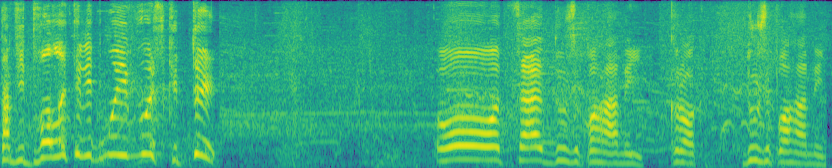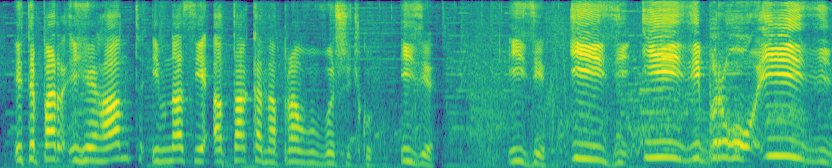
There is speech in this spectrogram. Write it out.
Та відвалити від моєї вишки, ти! О, це дуже поганий крок. Дуже поганий. І тепер гігант, і в нас є атака на праву вишечку. Ізі. Ізі. Ізі. Ізі, бро, ізі.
